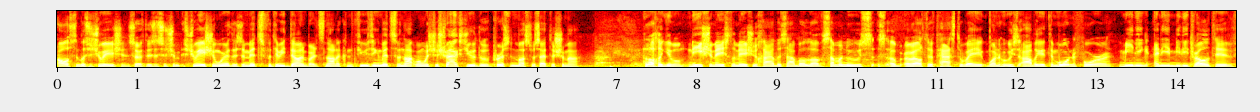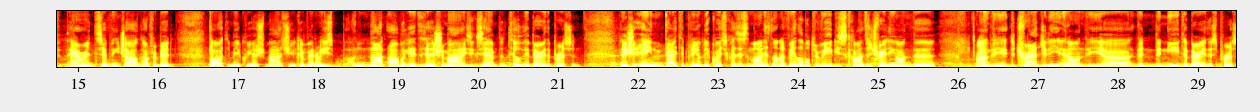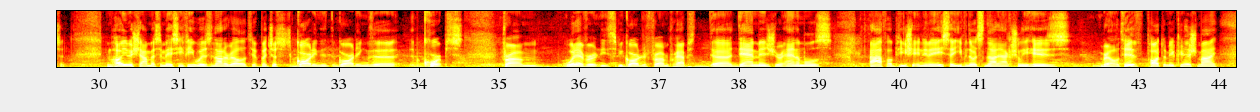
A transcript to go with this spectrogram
All similar situations. So if there's a situation where there's a mitzvah to be done, but it's not a confusing mitzvah, not one which distracts you, the person must recite the Shema. Someone who's a relative passed away, one who is obligated to mourn for, meaning any immediate relative, parent, sibling, child, God forbid. He's not obligated to say the Shema. He's exempt until they bury the person. Because his mind is not available to read. He's concentrating on the on the, the tragedy and on the, uh, the the need to bury this person. If he was not a relative, but just guarding the, guarding the corpse from whatever it needs to be guarded from, perhaps uh, damage or animals. Even though it's not actually his relative.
